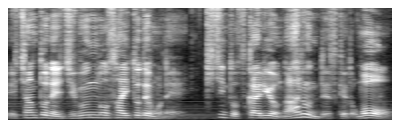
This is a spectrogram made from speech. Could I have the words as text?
えちゃんとね、自分のサイトでもね、きちんと使えるようになるんですけども、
